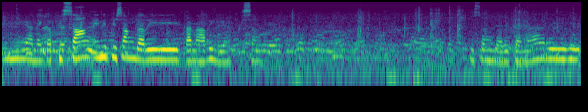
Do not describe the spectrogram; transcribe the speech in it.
ini aneka pisang. Ini pisang dari Kanari ya pisang pisang dari Kanari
